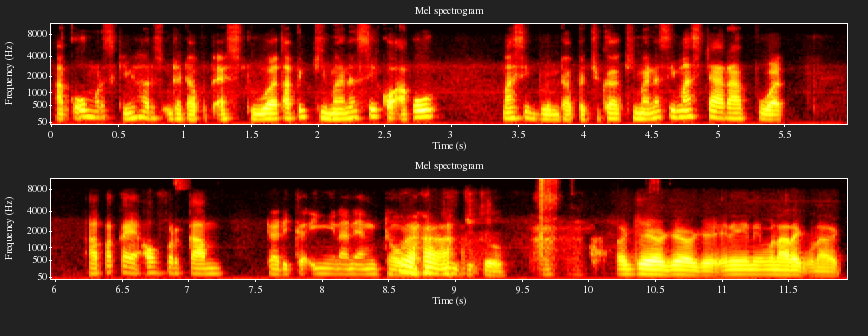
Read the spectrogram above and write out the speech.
aku umur segini harus udah dapet S2 tapi gimana sih kok aku masih belum dapat juga. Gimana sih mas cara buat apa kayak overcome dari keinginan yang down gitu? Oke oke oke. Ini ini menarik menarik.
